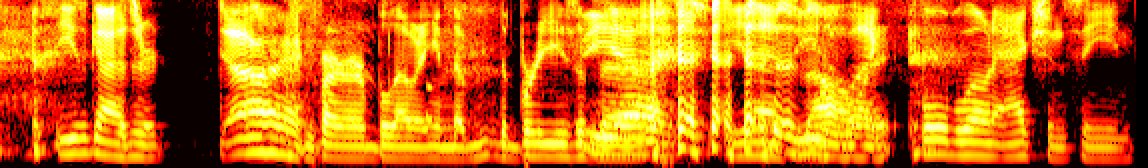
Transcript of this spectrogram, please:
these guys are done. fur blowing in the the breeze of the Yes, yes. He's like full blown action scene.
